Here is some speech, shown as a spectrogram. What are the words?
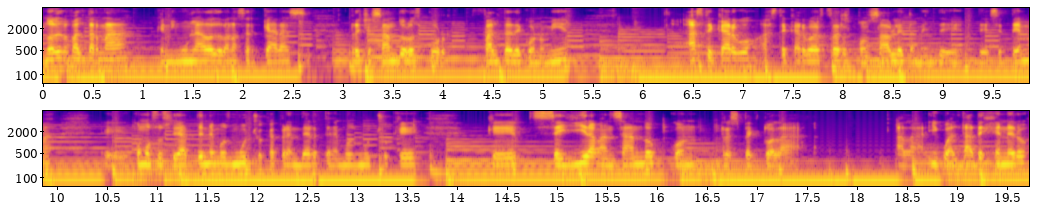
no les va a faltar nada, que en ningún lado les van a hacer caras rechazándolos por falta de economía. Hazte cargo, hazte cargo, hazte responsable también de, ese tema. Eh, como sociedad tenemos mucho que aprender, tenemos mucho que, que seguir avanzando con respecto a la, a la igualdad de género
